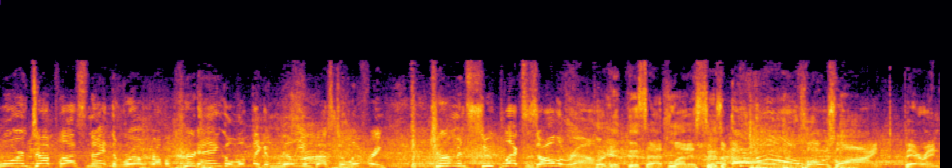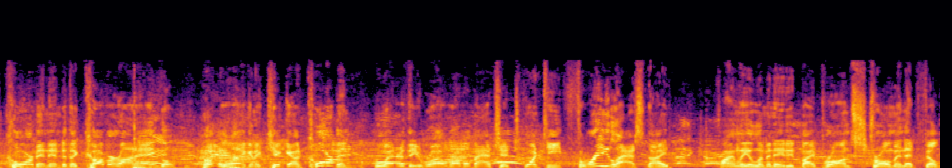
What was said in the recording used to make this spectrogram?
warmed up last night in the Royal Rumble. Kurt Angle looked like a million bucks delivering German suplexes all around. Look at this athleticism. Oh! Clothesline. Baron Corbin into the cover on Angle. Hook the leg and a kick out. Corbin, who entered the Royal Rumble match at 23 last night, finally eliminated by Braun Strowman. That felt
